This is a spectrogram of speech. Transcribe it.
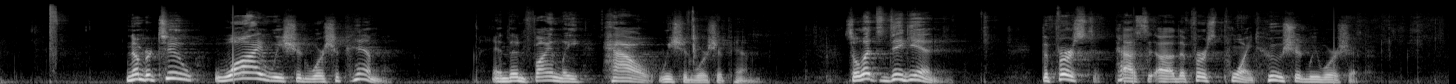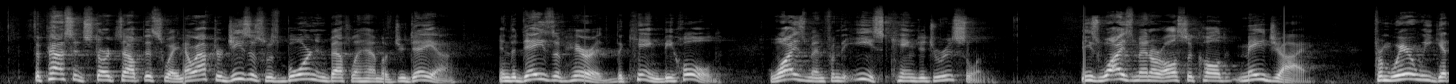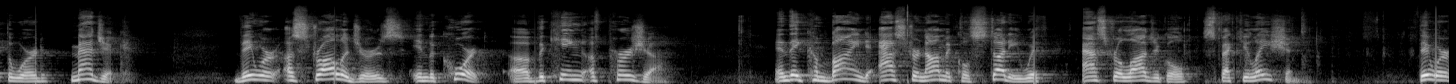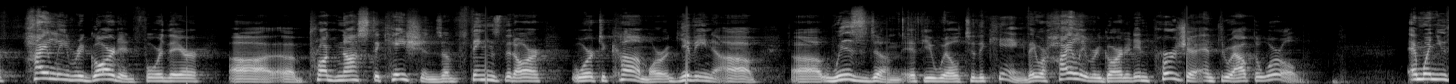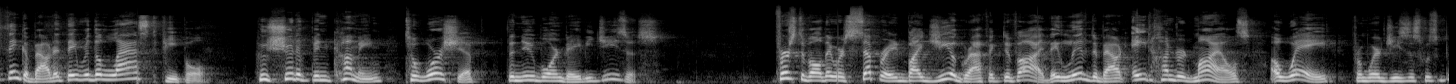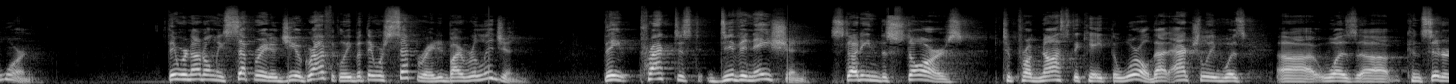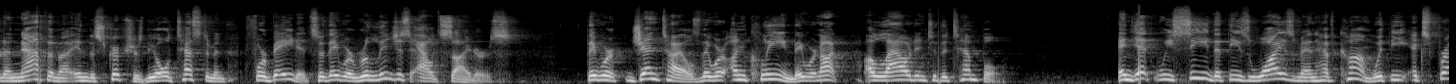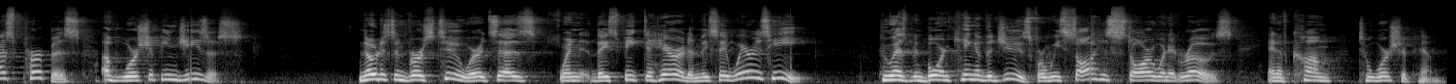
Number two, why we should worship him. And then finally, how we should worship him. So let's dig in. The first, pass, uh, the first point who should we worship? The passage starts out this way Now, after Jesus was born in Bethlehem of Judea, in the days of Herod the king, behold, wise men from the east came to Jerusalem. These wise men are also called magi, from where we get the word magic. They were astrologers in the court of the king of Persia. And they combined astronomical study with astrological speculation. They were highly regarded for their uh, uh, prognostications of things that are were to come, or giving uh, uh, wisdom, if you will, to the king. They were highly regarded in Persia and throughout the world. And when you think about it, they were the last people who should have been coming to worship the newborn baby Jesus. First of all, they were separated by geographic divide. They lived about 800 miles away from where Jesus was born. They were not only separated geographically, but they were separated by religion. They practiced divination, studying the stars to prognosticate the world. That actually was, uh, was uh, considered anathema in the scriptures. The Old Testament forbade it. So they were religious outsiders. They were Gentiles. They were unclean. They were not allowed into the temple. And yet we see that these wise men have come with the express purpose of worshiping Jesus. Notice in verse 2 where it says, when they speak to Herod and they say, Where is he who has been born king of the Jews? For we saw his star when it rose and have come to worship him.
